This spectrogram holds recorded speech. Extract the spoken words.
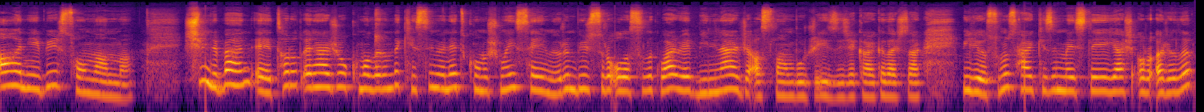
ani bir sonlanma. Şimdi ben e, tarot enerji okumalarında kesin ve net konuşmayı sevmiyorum. Bir sürü olasılık var ve binlerce Aslan Burcu izleyecek arkadaşlar. Biliyorsunuz herkesin mesleği, yaş aralığı.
